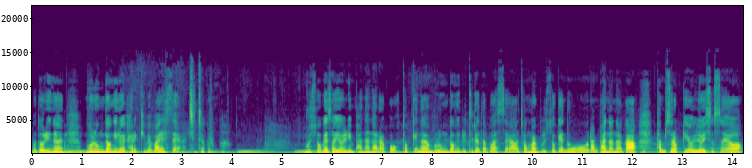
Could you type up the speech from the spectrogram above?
꾸돌이는 물 웅덩이를 가리키며 말했어요. 진짜 그럴까? 물 속에서 열린 바나나라고? 토끼는 물 웅덩이를 들여다보았어요. 정말 물 속에 노란 바나나가 탐스럽게 열려 있었어요.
